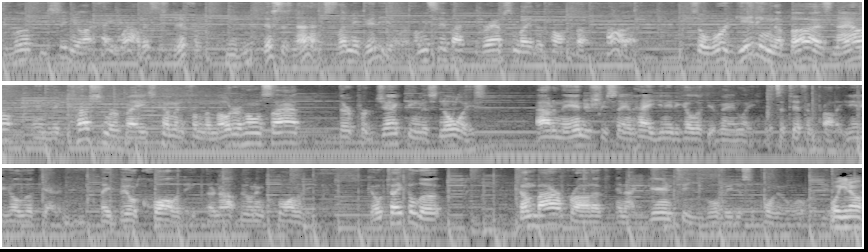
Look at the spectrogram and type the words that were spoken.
you look, you see, and you're like, hey, wow, this is different. Mm -hmm. This is nice. Let me video it. Let me see if I can grab somebody to talk about the product. So we're getting the buzz now, and the customer base coming from the motorhome side, they're projecting this noise out in the industry saying, hey, you need to go look at VanLeigh. It's a Tiffin product. You need to go look at it. They build quality. They're not building quantity. Go take a look, come buy our product, and I guarantee you won't be disappointed well, you know,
